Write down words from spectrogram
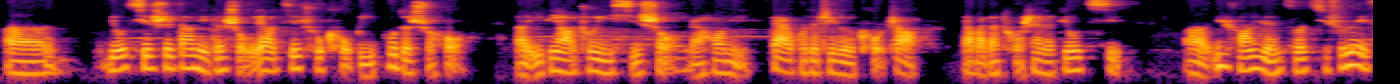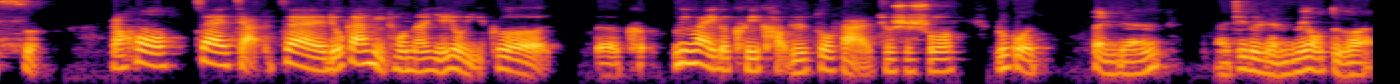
呃，尤其是当你的手要接触口鼻部的时候，呃，一定要注意洗手。然后你戴过的这个口罩要把它妥善的丢弃，呃，预防原则其实类似。然后在甲在流感里头呢，也有一个呃可另外一个可以考虑的做法，就是说如果本人。呃，这个人没有得，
